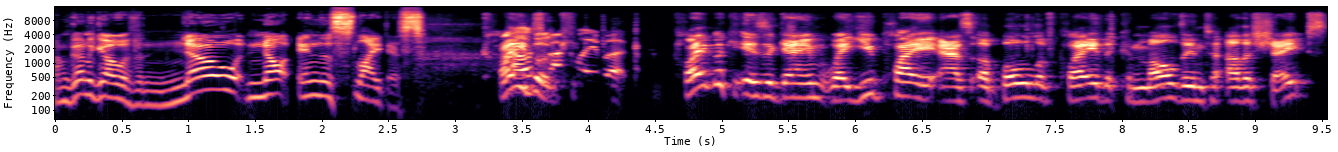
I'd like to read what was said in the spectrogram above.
I'm gonna go with a no, not in the slightest. Tell us Claybook. Claybook is a game where you play as a ball of clay that can mold into other shapes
